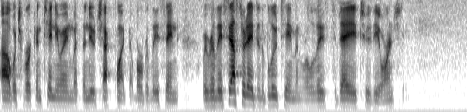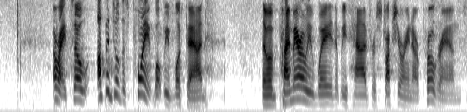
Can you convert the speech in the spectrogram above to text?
uh, which we're continuing with the new checkpoint that we're releasing. We released yesterday to the blue team, and we'll release today to the orange team. All right, so up until this point, what we've looked at, the primarily way that we've had for structuring our programs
